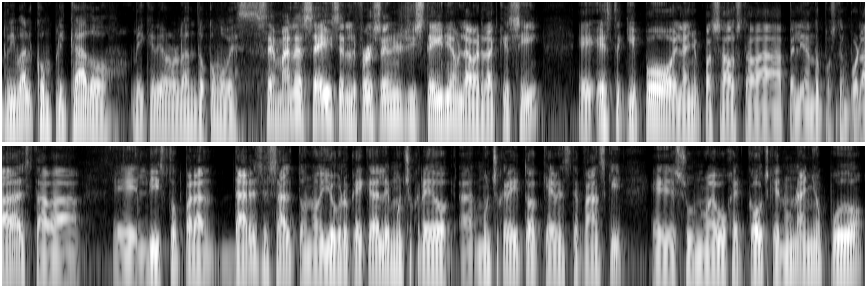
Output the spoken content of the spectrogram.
Rival complicado, mi querido Rolando, ¿cómo ves? Semana 6 en el First Energy Stadium, la verdad que sí. Eh, este equipo el año pasado estaba peleando postemporada, estaba eh, listo para dar ese salto, ¿no? Yo creo que hay que darle mucho crédito, a- mucho crédito a Kevin Stefanski, eh, su nuevo head coach, que en un año pudo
